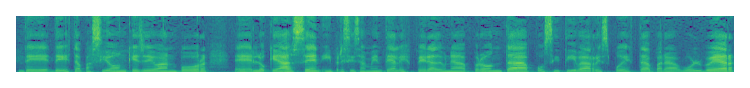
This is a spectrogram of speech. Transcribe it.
de, de esta pasión que llevan por lo que hacen y precisamente a la espera de una pronta, positiva respuesta para volver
